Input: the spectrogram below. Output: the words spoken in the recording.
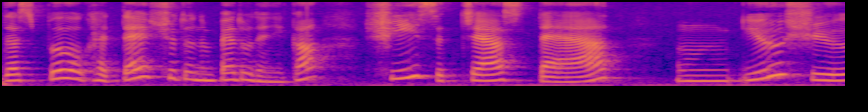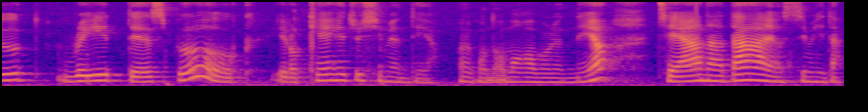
this book 할 때 should는 빼도 되니까 She suggests that 음, you should read this book. 이렇게 해주시면 돼요. 아이고, 넘어가 버렸네요. 제안하다 였습니다.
